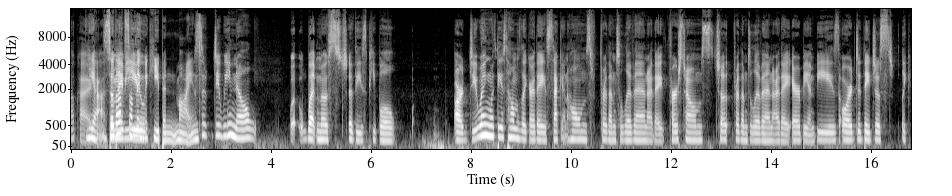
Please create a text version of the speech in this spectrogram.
Okay. yeah so, that's something you- to keep in mind So, do we know wh- what most of these people are doing with these homes? Like, are they second homes for them to live in? Are they first homes to, for them to live in? Are they Airbnbs? Or did they just, like,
